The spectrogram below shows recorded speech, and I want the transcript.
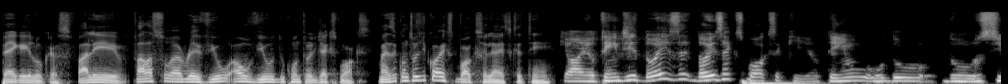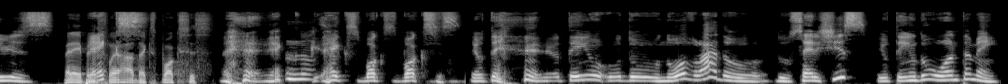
Pega aí, Lucas. Fale, fala sua review ao vivo do controle de Xbox. Mas é controle de qual Xbox, aliás, que você tem? Aqui, ó, eu tenho de dois, dois Xbox aqui. Eu tenho o do, do Series Peraí, peraí, X? foi errado. Xboxes. No- Xbox Boxes. Eu tenho, eu tenho o do novo lá, do, do Série X, e eu tenho o do One também.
